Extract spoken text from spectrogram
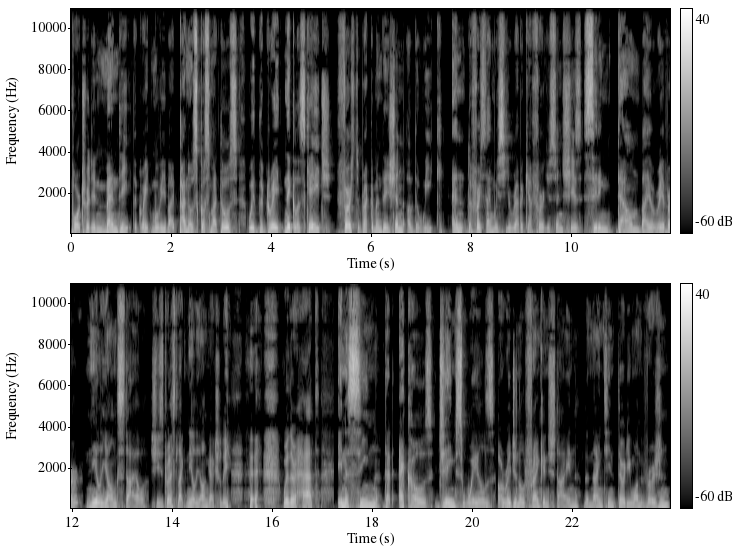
portrait in Mandy, the great movie by Panos Cosmatos with the great Nicolas Cage. First recommendation of the week. And the first time we see Rebecca Ferguson, she's sitting down by a river, Neil Young style. She's dressed like Neil Young, actually, with her hat in a scene that echoes James Whale's original Frankenstein, the 1931 version,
